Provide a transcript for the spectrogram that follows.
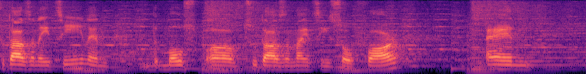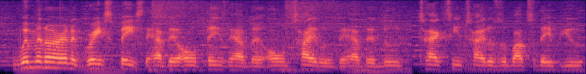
2018 and the most of 2019 so far. And women are in a great space. They have their own things. They have their own titles. They have their new tag team titles about to debut.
